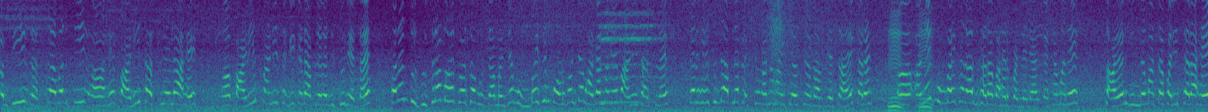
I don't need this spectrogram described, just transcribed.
अगदी रस्त्यावरती हे पाणी साचलेलं आहे. पाणीच पाणी सगळीकडे आपल्याला दिसून येत आहे. परंतु दुसरा महत्त्वाचा मुद्दा म्हणजे मुंबईतील कोणकोणत्या भागांमध्ये पाणी साचलंय तर हे सुद्धा आपल्या प्रेक्षकांना माहिती असणं गरजेचं आहे. कारण. अनेक मुंबईकर आज घराबाहेर पडलेले आहेत. त्याच्यामध्ये सायन हिंदमाता परिसर आहे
